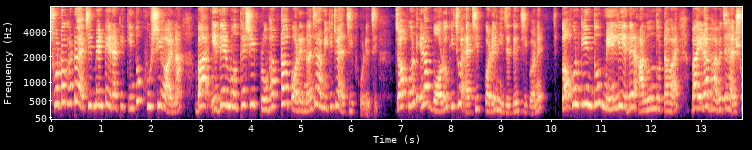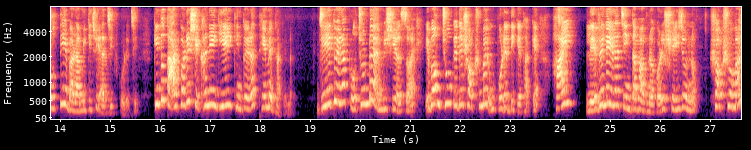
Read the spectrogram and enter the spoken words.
ছোটখাটো অ্যাচিভমেন্টে এরা ঠিক কিন্তু খুশি হয় না বা এদের মধ্যে সেই প্রভাবটাও পড়ে না যে আমি কিছু অ্যাচিভ করেছি। যখন এরা বড় কিছু অ্যাচিভ করে নিজেদের জীবনে, তখন কিন্তু মেনলি এদের আনন্দটা হয় বা এরা ভাবে যে হ্যাঁ সত্যি এবার আমি কিছু অ্যাচিভ করেছি। কিন্তু তারপরে সেখানে গিয়েই কিন্তু এরা থেমে থাকে না। যেহেতু এরা প্রচণ্ড অ্যাম্বিশিয়াস হয় এবং চোখ এদের সবসময় উপরের দিকে থাকে হাই লেভেলে এরা চিন্তা ভাবনা করে, সেই জন্য সবসময়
